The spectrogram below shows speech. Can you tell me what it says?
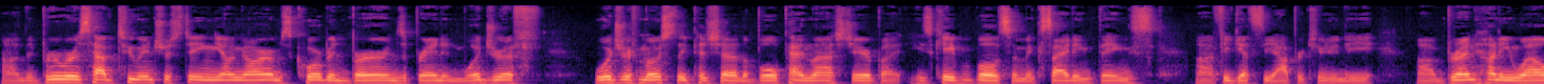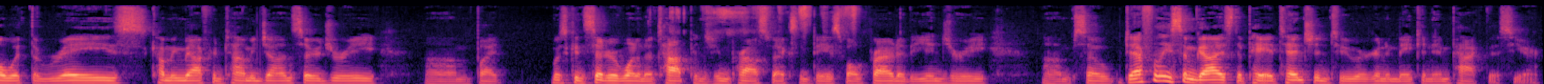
Uh, the Brewers have two interesting young arms Corbin Burnes, Brandon Woodruff. Woodruff mostly pitched out of the bullpen last year, but he's capable of some exciting things uh, if he gets the opportunity. Uh, Brent Honeywell with the Rays coming back from Tommy John surgery, um, but was considered one of the top pitching prospects in baseball prior to the injury. Um, so definitely some guys to pay attention to are going to make an impact this year.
